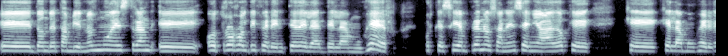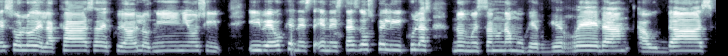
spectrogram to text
eh, donde también nos muestran eh, otro rol diferente de la, mujer, porque siempre nos han enseñado que, que, la mujer es solo de la casa, del cuidado de los niños, y, y veo que en, este, estas dos películas nos muestran una mujer guerrera, audaz,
